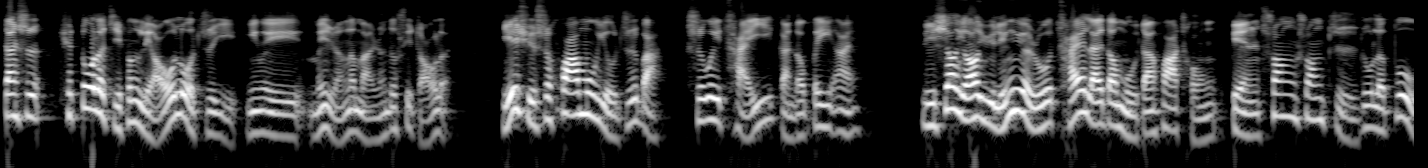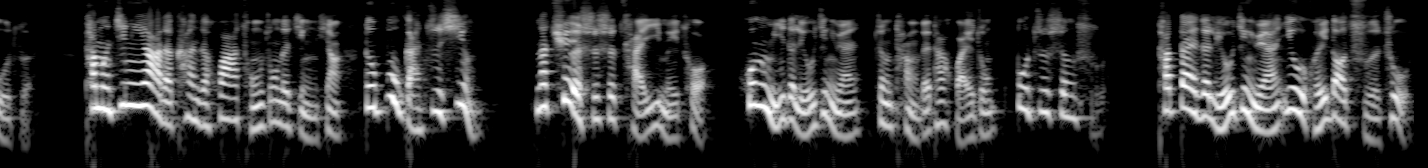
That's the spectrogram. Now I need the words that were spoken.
但是却多了几分寥落之意，因为没人了嘛，人都睡着了。也许是花木有枝吧，是为彩衣感到悲哀。李逍遥与林月如才来到牡丹花丛，便双双止住了步子。他们惊讶地看着花丛中的景象，都不敢置信。那确实是彩衣没错。昏迷的刘敬元正躺在他怀中，不知生死。他带着刘敬元又回到此处，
